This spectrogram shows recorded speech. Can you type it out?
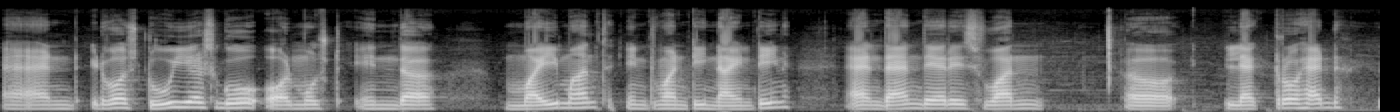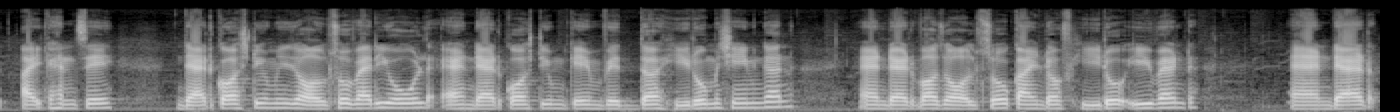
and it was two years ago almost in the May month in 2019 and then there is one uh, electro head I can say. That costume is also very old and that costume came with the hero machine gun and that was also kind of hero event. And that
